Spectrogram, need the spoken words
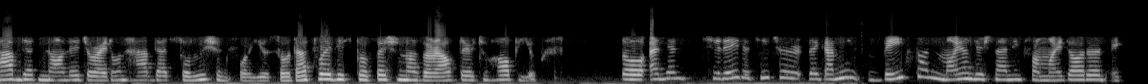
have that knowledge or i don't have that solution for you so that's why these professionals are out there to help you So, and then today the teacher, like, I mean, based on my understanding from my daughter, like,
